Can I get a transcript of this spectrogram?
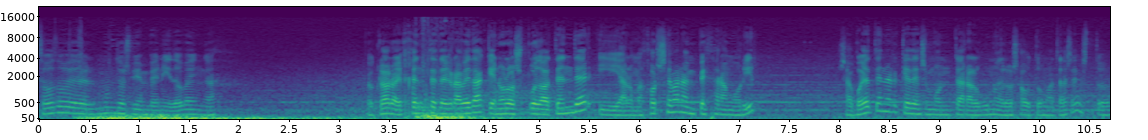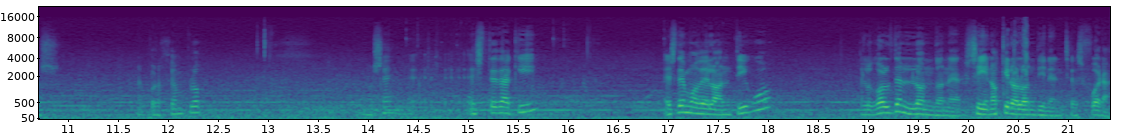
Todo el mundo es bienvenido, venga. Pero claro, hay gente de gravedad que no los puedo atender y a lo mejor se van a empezar a morir. O sea, voy a tener que desmontar alguno de los autómatas estos por ejemplo, no sé, este de aquí es de modelo antiguo, el Golden Londoner. Sí, no quiero londinenses, fuera.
